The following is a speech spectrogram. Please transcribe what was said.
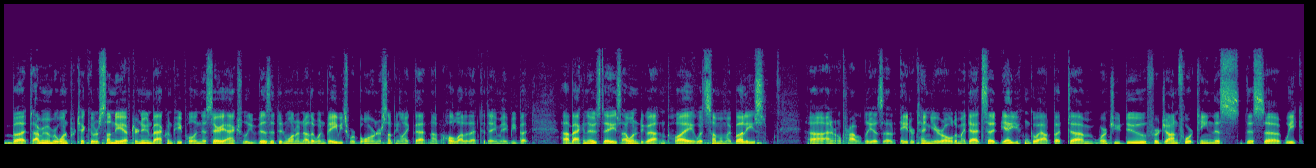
But I remember one particular Sunday afternoon back when people in this area actually visited one another when babies were born or something like that. Not a whole lot of that today, maybe, but uh, back in those days, I wanted to go out and play with some of my buddies. Uh, I don't know, probably as an eight or ten year old, and my dad said, "Yeah, you can go out, but um, weren't you due for John 14 this this uh, week?"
